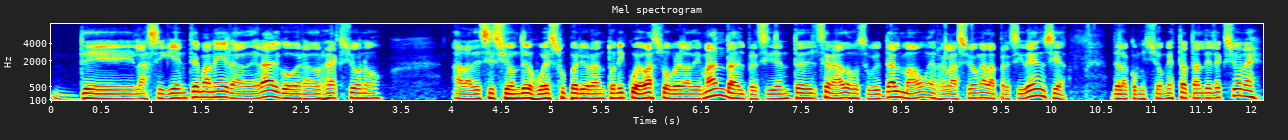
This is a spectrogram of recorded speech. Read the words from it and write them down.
de la siguiente manera, ¿verdad? El gobernador reaccionó a la decisión del juez superior Anthony Cuevas sobre la demanda del presidente del Senado, José Luis Dalmau, en relación a la presidencia de la Comisión Estatal de Elecciones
